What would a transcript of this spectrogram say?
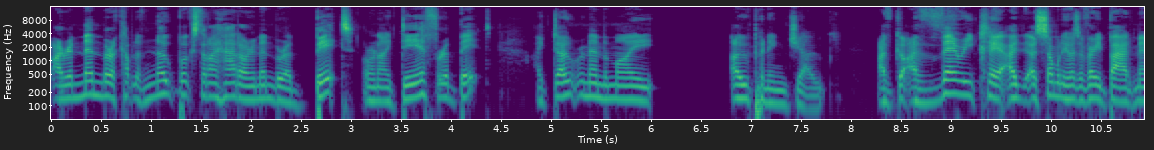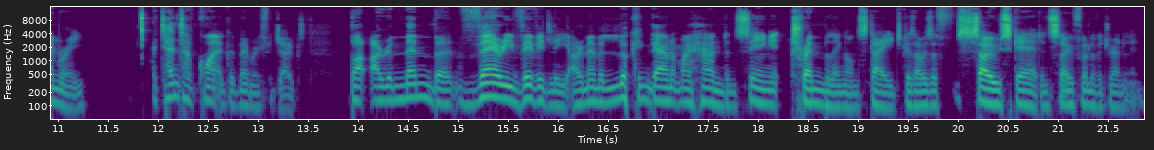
I remember a couple of notebooks that I had. I remember a bit or an idea for a bit. I don't remember my opening joke. I've got a very clear, I, as someone who has a very bad memory, I tend to have quite a good memory for jokes. But I remember very vividly, I remember looking down at my hand and seeing it trembling on stage because I was so scared and so full of adrenaline.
